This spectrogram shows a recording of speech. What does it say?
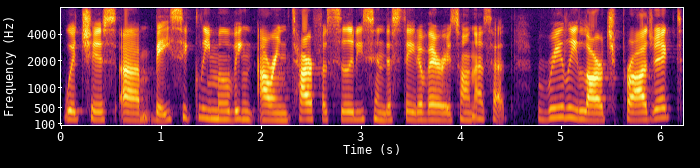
which is um, basically moving our entire facilities in the state of Arizona. It's a really large project.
